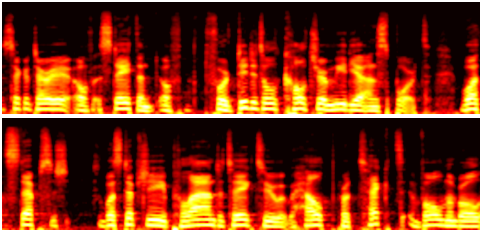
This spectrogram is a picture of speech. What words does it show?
Secretary of State and of for Digital Culture, Media and Sport what steps what steps she planned to take to help protect vulnerable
